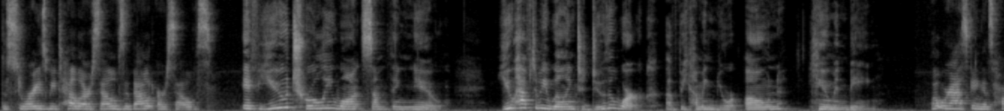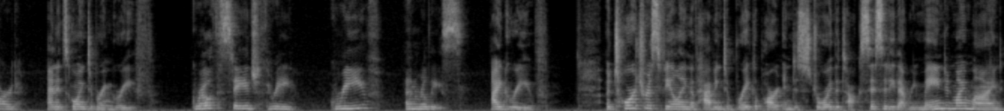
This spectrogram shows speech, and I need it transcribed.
the stories we tell ourselves about ourselves. If you truly want something new, you have to be willing to do the work of becoming your own human being. What we're asking is hard. And it's going to bring grief. Growth stage three grieve and release. I grieve a torturous feeling of having to break apart and destroy the toxicity that remained in my mind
